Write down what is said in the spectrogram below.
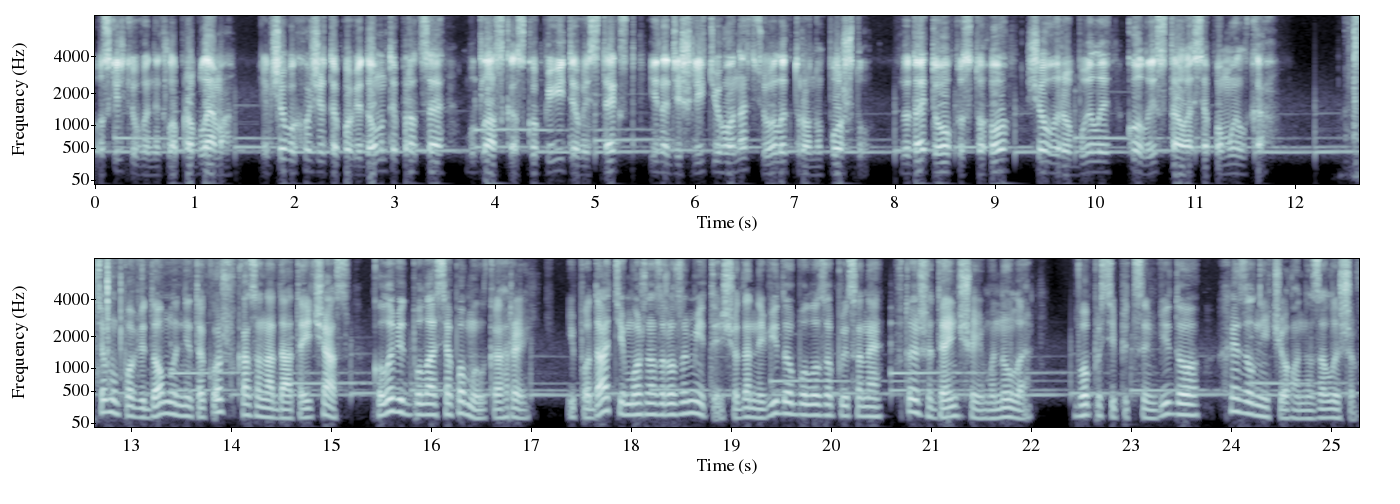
оскільки виникла проблема. Якщо ви хочете повідомити про це, будь ласка, скопіюйте весь текст і надішліть його на цю електронну пошту. Додайте опис того, що ви робили, коли сталася помилка. В цьому повідомленні також вказана дата і час, коли відбулася помилка гри. І по даті можна зрозуміти, що дане відео було записане в той же день, що й минуле. В описі під цим відео Хезел нічого не залишив.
